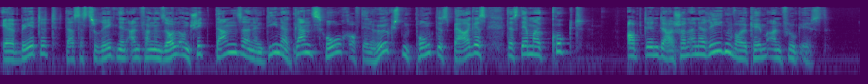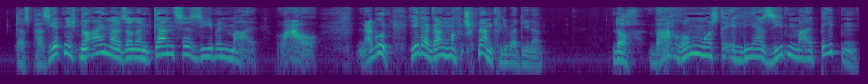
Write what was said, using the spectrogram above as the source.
Er betet, dass es zu regnen anfangen soll und schickt dann seinen Diener ganz hoch auf den höchsten Punkt des Berges, dass der mal guckt, ob denn da schon eine Regenwolke im Anflug ist. Das passiert nicht nur einmal, sondern ganze siebenmal. Wow. Na gut, jeder Gang macht schlank, lieber Diener. Doch warum musste Elia siebenmal beten?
